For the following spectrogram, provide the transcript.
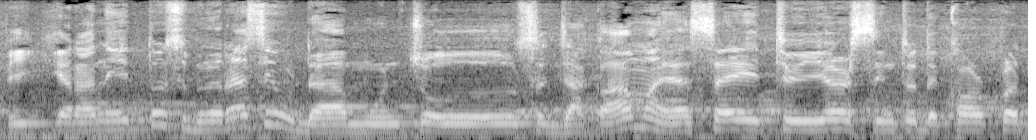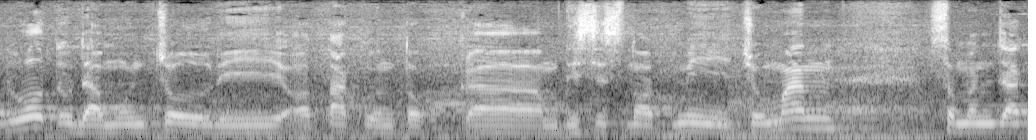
Pikiran itu sebenarnya sih udah muncul sejak lama ya. Say two years into the corporate world udah muncul di otak untuk um, this is not me. Cuman semenjak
